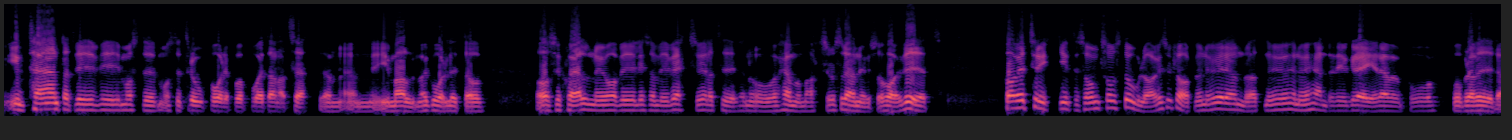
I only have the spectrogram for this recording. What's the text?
internt att vi, vi måste, måste tro på det på, på ett annat sätt än, än i Malmö går det lite av, av sig själv. Nu har vi liksom, vi växer hela tiden och hemmamatcher och sådär nu så har vi ett har vi ett tryck, inte som, som storlagen såklart, men nu är det ändå att nu, nu händer det ju grejer även på, på Bravida.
